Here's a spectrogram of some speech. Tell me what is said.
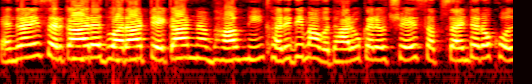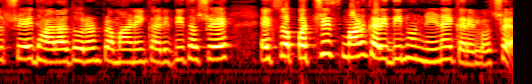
કેન્દ્રની સરકાર દ્વારા ટેકાના ભાવની ખરીદીમાં વધારો કર્યો છે. સબ સેન્ટરો ખોલશે. ધારાધોરણ પ્રમાણે ખરીદી થશે. એકસો પચીસ મણ ખરીદીનો નિર્ણય કરેલો છે.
